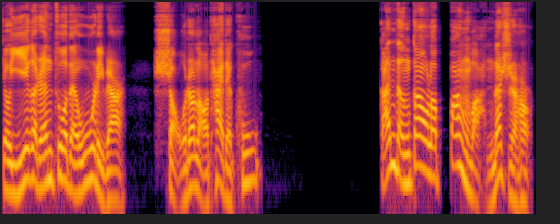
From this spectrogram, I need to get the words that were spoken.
就一个人坐在屋里边守着老太太哭。赶等到了傍晚的时候，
